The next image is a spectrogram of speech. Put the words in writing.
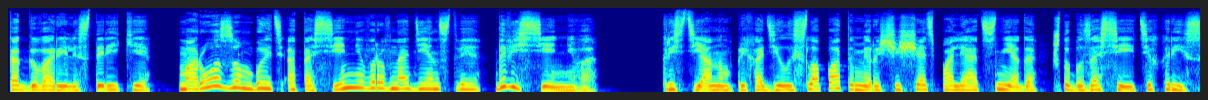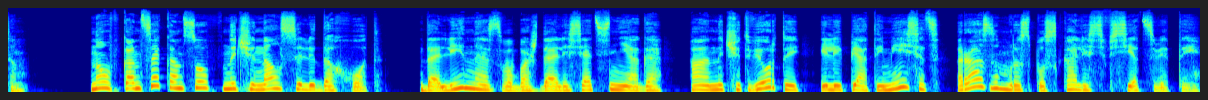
Как говорили старики, морозом быть от осеннего равноденствия до весеннего. Крестьянам приходилось лопатами расчищать поля от снега, чтобы засеять их рисом. Но в конце концов начинался ледоход. Долины освобождались от снега, а на четвертый или пятый месяц разом распускались все цветы.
